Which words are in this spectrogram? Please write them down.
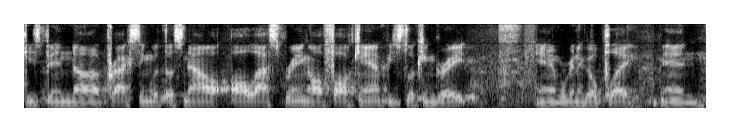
he's been uh, practicing with us now all last spring, all fall camp. He's looking great, and we're gonna go play. And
